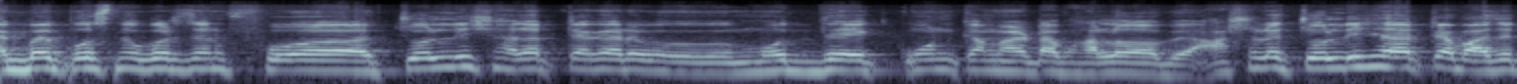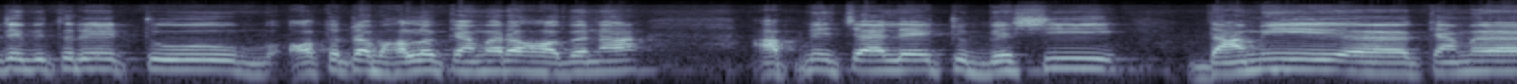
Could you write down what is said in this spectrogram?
এক ভাই প্রশ্ন করছেন চল্লিশ হাজার টাকার মধ্যে কোন ক্যামেরাটা ভালো হবে? আসলে চল্লিশ হাজার টাকা বাজেটের ভিতরে একটু অতটা ভালো ক্যামেরা হবে না। আপনি চাইলে একটু বেশি দামি ক্যামেরা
